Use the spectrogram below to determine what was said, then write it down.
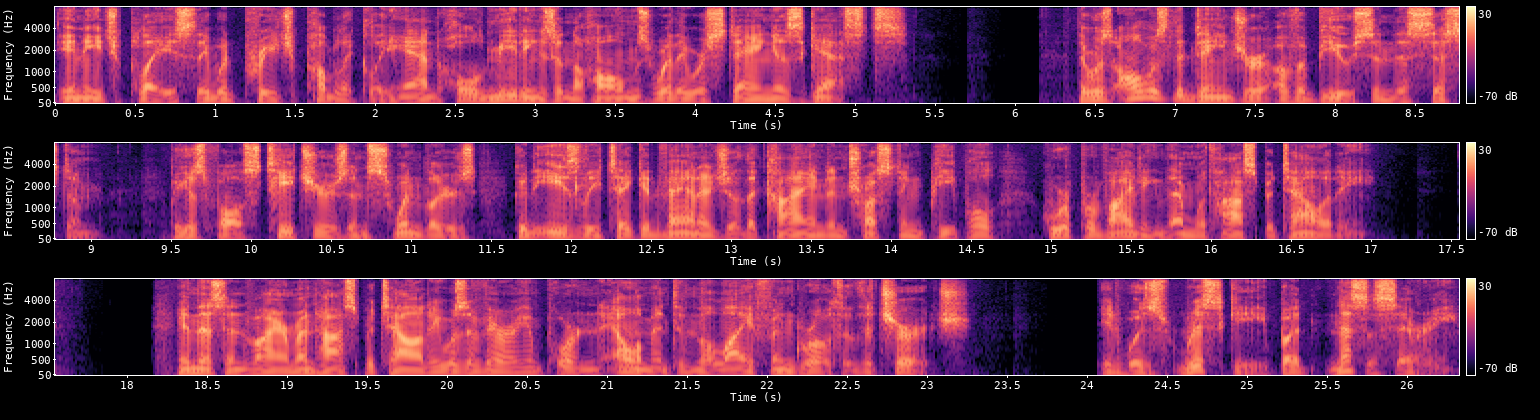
In each place they would preach publicly and hold meetings in the homes where they were staying as guests. There was always the danger of abuse in this system, because false teachers and swindlers could easily take advantage of the kind and trusting people who were providing them with hospitality. In this environment, hospitality was a very important element in the life and growth of the church. It was risky, but necessary.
